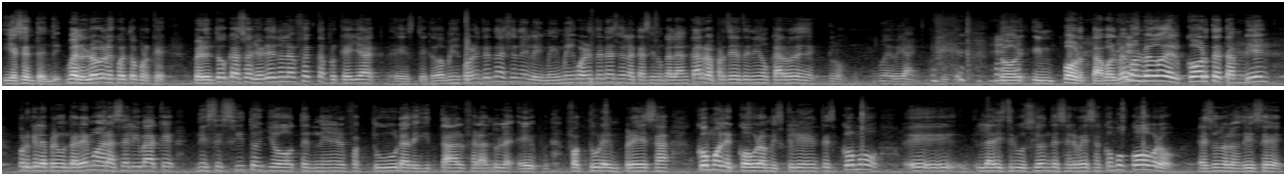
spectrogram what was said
y es entendido. Bueno, luego les cuento por qué. Pero en todo caso a Yoria no le afecta porque ella este, quedó México International y México International casi nunca le dan carro. Aparte, ha tenido carro desde los nueve años, así que no importa. Volvemos luego del corte también porque le preguntaremos a Araceli Vaque, ¿necesito yo tener factura digital, farándula, eh, factura impresa? ¿Cómo le cobro a mis clientes? ¿Cómo eh, la distribución de cerveza? ¿Cómo cobro? Eso nos lo dice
